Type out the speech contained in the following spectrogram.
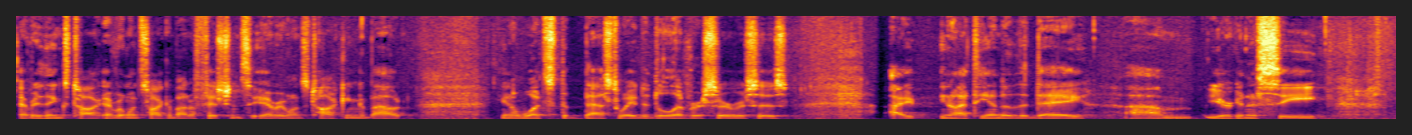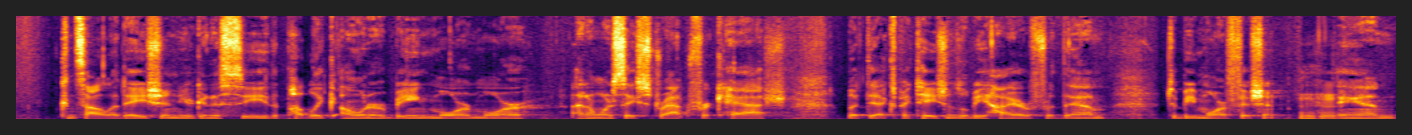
everything's talk. Everyone's talking about efficiency. Everyone's talking about, you know, what's the best way to deliver services. I, you know, at the end of the day, um, you're going to see consolidation. You're going to see the public owner being more and more I don't want to say strapped for cash, but the expectations will be higher for them to be more efficient. Mm-hmm. And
